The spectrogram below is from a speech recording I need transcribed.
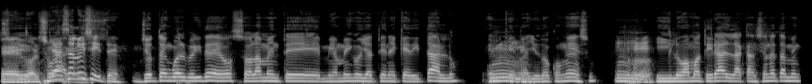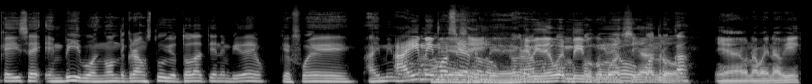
El Sí, Volkswagen. ¿Ya se lo hiciste? Yo tengo el video, solamente mi amigo ya tiene que editarlo, el que Mm. me ayudó con eso. Y lo vamos a tirar. Las canciones también que hice en vivo en Underground Studio, todas tienen video, que fue ahí mismo. Ahí mismo haciéndolo. Lo El video con- en vivo, como hacían. 4K. Una vaina bien.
